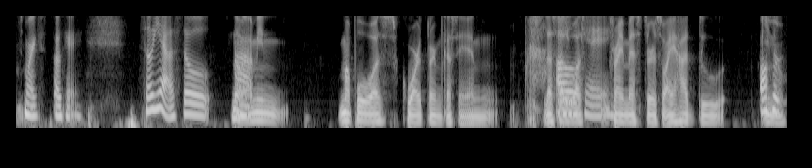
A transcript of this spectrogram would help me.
It's more ex- okay. So yeah, so No, Ah. I mean Mapua was quarter term kasi and La Salle Oh, was trimester so I had to you also know,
